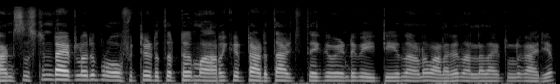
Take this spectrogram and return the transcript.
കൺസിസ്റ്റന്റ് ആയിട്ടുള്ള ഒരു പ്രോഫിറ്റ് എടുത്തിട്ട് മാറിക്കിട്ട് അടുത്ത ആഴ്ചത്തേക്ക് വേണ്ടി വെയിറ്റ് ചെയ്യുന്നതാണ് വളരെ നല്ലതായിട്ടുള്ള കാര്യം.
